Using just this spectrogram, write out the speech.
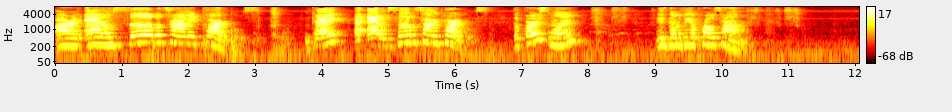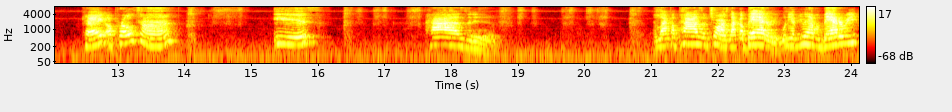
are an atom's subatomic particles. Okay? An atom's subatomic particles. The first one is going to be a proton. Okay? A proton is positive. Like a positive charge, like a battery. Whenever you have a battery,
